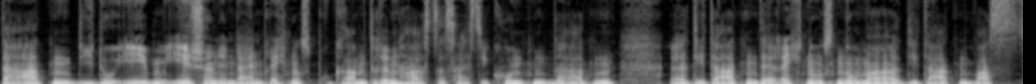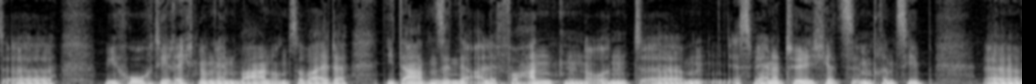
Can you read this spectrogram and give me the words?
Daten, die du eben eh schon in deinem Rechnungsprogramm drin hast, das heißt die Kundendaten, äh, die Daten der Rechnungsnummer, die Daten, was, äh, wie hoch die Rechnungen waren, und so weiter, die Daten sind ja alle vorhanden und ähm, es wäre natürlich jetzt im Prinzip äh,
